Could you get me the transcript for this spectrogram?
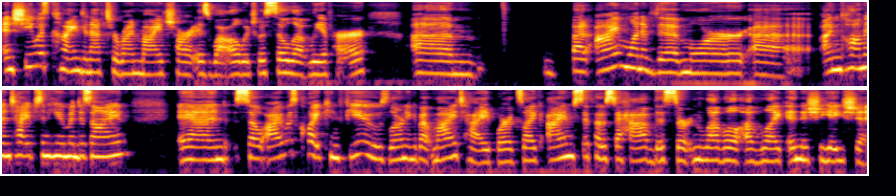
And she was kind enough to run my chart as well, which was so lovely of her. Um, but I'm one of the more uh, uncommon types in human design. And so I was quite confused learning about my type, where it's like I'm supposed to have this certain level of like initiation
